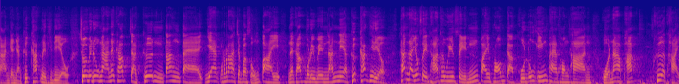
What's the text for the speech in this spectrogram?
งานกันอย่างคึกคักเลยทีเดียว ชวนไปดูงานนะครับจัดขึ้นตั้งแต่แยกราชประสงค์ไปนะครับบริเวณนั้นเนี่ยคึกคักทีเดียว ท่านนายกเศรษฐาทวีสินไปพร้อมกับคุณอุ้งอิงแพทองทาน หัวหน้าพักเพื่อไทย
